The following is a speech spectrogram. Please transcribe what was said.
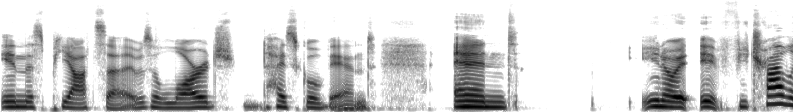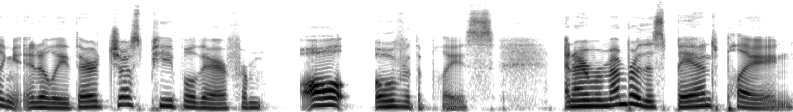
in this piazza. It was a large high school band. And, you know, if you're traveling in Italy, there are just people there from all over the place. And I remember this band playing,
